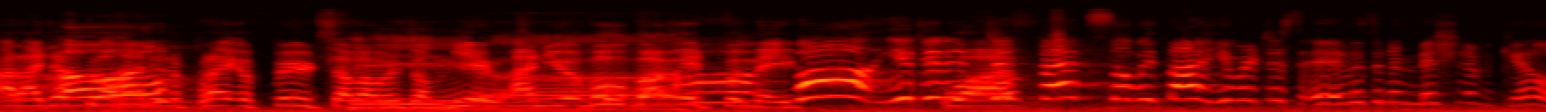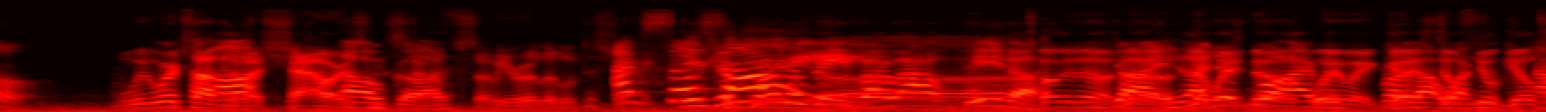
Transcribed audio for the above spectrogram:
And I just got handed oh. a Oh. plate of food, so I was on mute, and you have all voted for me. Well, you didn't What? defend, so we thought you were just. It was an admission of guilt. We were talking Oh. about showers Oh, and God. stuff, so we were a little distracted. I'm distracted. so you should sorry. probably vote out Peter. Oh no, you guys. no, I no, wait, no, I wait, wait, guys, don't feel guilty.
